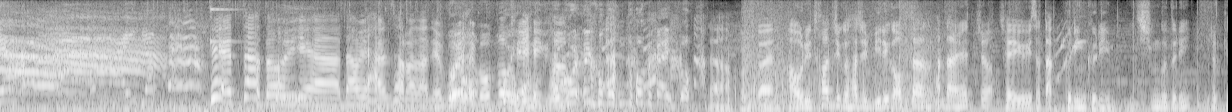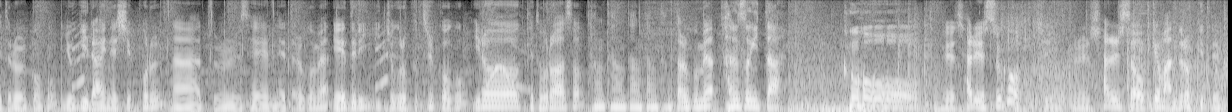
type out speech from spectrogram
야! 됐다 너야. 나왜한 살아나냐? 뭐야 못 먹게 이거. 뭐야 이거 못 먹어야 이거. 자 볼까요? 아 우리 터지고 사실 미래가 없다는 판단을 했죠 제가 여기서 딱 그린 그림 이 친구들이 이렇게 들어올 거고 여기 라인에 C4를 하나 둘셋넷 떨구면 얘들이 이쪽으로 붙을 거고 이렇게 돌아와서 탕탕탕탕탕 떨구면 가능성 있다 호호호 정신 차릴 수가 없지 차릴 수 없게 만들었기 때문에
